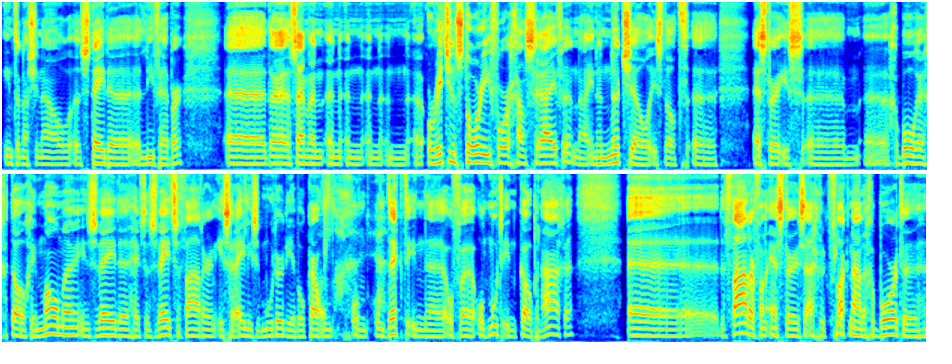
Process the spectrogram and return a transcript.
internationaal stedenliefhebber. Uh, daar zijn we een, een, een, een, een origin story voor gaan schrijven. Nou, in een nutshell is dat uh, Esther is ehm, eh, geboren en getogen in Malmö in Zweden. Heeft een Zweedse vader, een Israëlische moeder. Die hebben elkaar ontdekt in, uh, of uh, ontmoet in Kopenhagen. de vader van Esther is eigenlijk vlak na de geboorte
